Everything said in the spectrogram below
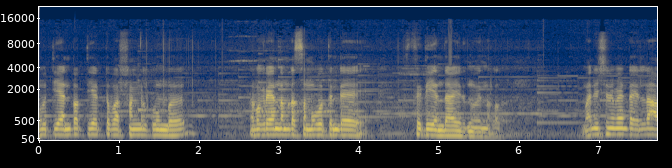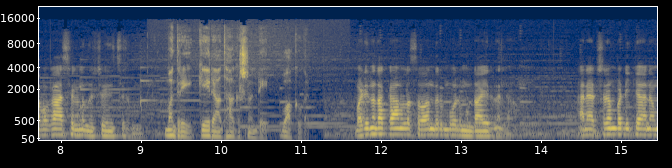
നൂറ്റി അൻപത്തിയെട്ട് വർഷങ്ങൾക്ക് മുമ്പ് നമുക്കറിയാം നമ്മുടെ സമൂഹത്തിന്റെ സ്ഥിതി എന്തായിരുന്നു എന്നുള്ളത്. മനുഷ്യന് വേണ്ട എല്ലാ അവകാശങ്ങളും നിഷേധിച്ചിരുന്നു. മന്ത്രി കെ രാധാകൃഷ്ണന്റെ വാക്കുകൾ. വഴി നടക്കാനുള്ള സ്വാതന്ത്ര്യം പോലും ഉണ്ടായിരുന്നില്ല. അങ്ങനെ അക്ഷരം പഠിക്കാനും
